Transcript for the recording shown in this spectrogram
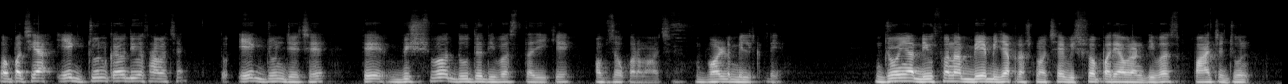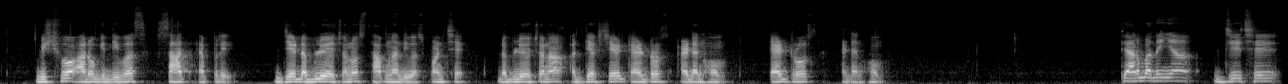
તો પછી આ એક જૂન કયો દિવસ આવે છે? તો એક જૂન જે છે તે વિશ્વ દૂધ દિવસ તરીકે ઓબ્ઝર્વ કરવામાં આવે છે. વર્લ્ડ મિલ્ક ડે જો અહીંયા દિવસોના બે બીજા પ્રશ્નો છે, વિશ્વ પર્યાવરણ દિવસ પાંચ જૂન. વિશ્વ આરોગ્ય દિવસ સાત એપ્રિલ, જે ડબ્લ્યુએચઓનો સ્થાપના દિવસ પણ છે. ડબ્લ્યુએચઓના અધ્યક્ષ છે ટેડ્રોસ એડનહોમ ટેડ્રોસ એડનહોમ. ત્યારબાદ અહીંયા જે છે,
